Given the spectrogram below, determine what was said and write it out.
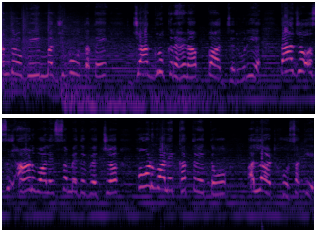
ਅੰਦਰੋਂ ਵੀ ਮਜ਼ਬੂਤ ਅਤੇ ਜਾਗਰੂਕ ਰਹਿਣਾ ਬਹੁਤ ਜ਼ਰੂਰੀ ਹੈ। ਤਾਂ ਜੋ ਅਸੀਂ ਆਉਣ ਵਾਲੇ ਸਮੇਂ ਦੇ ਵਿੱਚ ਹੋਣ ਵਾਲੇ ਖਤਰੇ ਤੋਂ ਅਲਰਟ ਹੋ ਸਕੀਏ।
